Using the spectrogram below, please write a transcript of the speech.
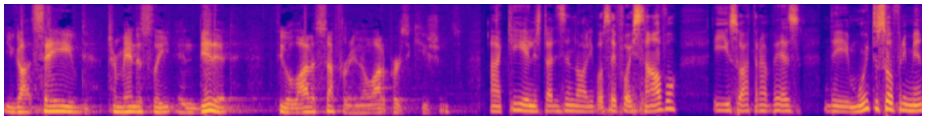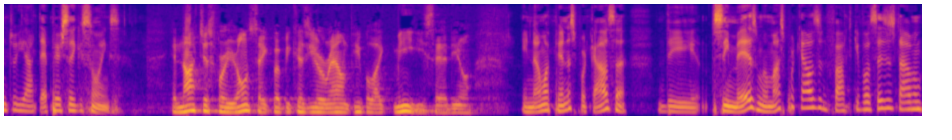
You got saved tremendously and did it through a lot of suffering and a lot of persecutions. Aqui ele está dizendo, olha, você foi salvo e isso através de muito sofrimento e até perseguições. And not just for your own sake, but because you're around people like me, he said, you know, E não apenas por causa de si mesmo, mas por causa do fato que vocês estavam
